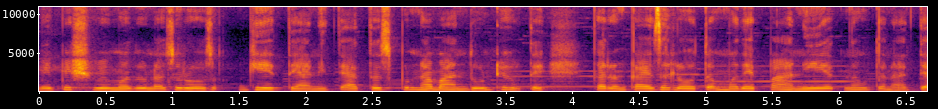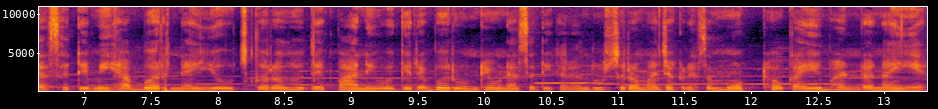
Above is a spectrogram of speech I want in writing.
मी पिशवीमधूनच रोज घेते आणि त्यातच पुन्हा बांधून ठेवते. कारण काय झालं होतं मध्ये पाणी येत नव्हतं ना त्यासाठी मी ह्या बरण्या यूज करत होते पाणी वगैरे भरून ठेवण्यासाठी. कारण दुसरं माझ्याकडे असं मोठं काही भांडं नाही आहे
